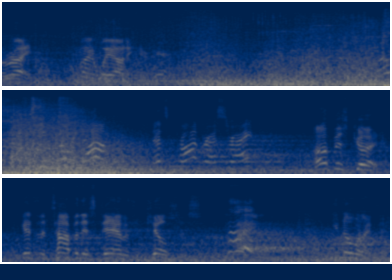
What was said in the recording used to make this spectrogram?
All right, find a way out of here. Well, keep going up. That's progress, right? Up is good. We'll get to the top of this dam if it kills us. Hey! You know what I meant.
